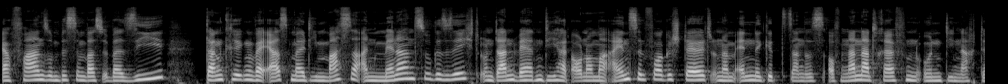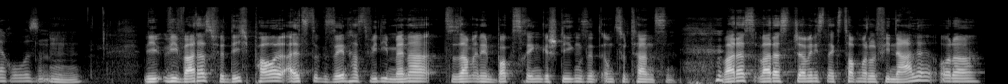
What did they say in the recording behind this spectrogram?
erfahren so ein bisschen was über sie. Dann kriegen wir erstmal die Masse an Männern zu Gesicht und dann werden die halt auch nochmal einzeln vorgestellt und am Ende gibt's dann das Aufeinandertreffen und die Nacht der Rosen. Mhm. Wie, wie war das für dich, Paul, als du gesehen hast, wie die Männer zusammen in den Boxring gestiegen sind, um zu tanzen? War das, war das Germany's Next Topmodel Finale oder?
